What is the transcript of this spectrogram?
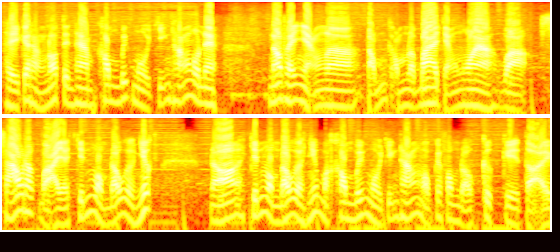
thì cái thằng Nottingham không biết mùi chiến thắng luôn em nó phải nhận là tổng cộng là 3 trận hòa và 6 thất bại ở chín vòng đấu gần nhất. Đó, chín vòng đấu gần nhất mà không biết mùi chiến thắng, một cái phong độ cực kỳ tệ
